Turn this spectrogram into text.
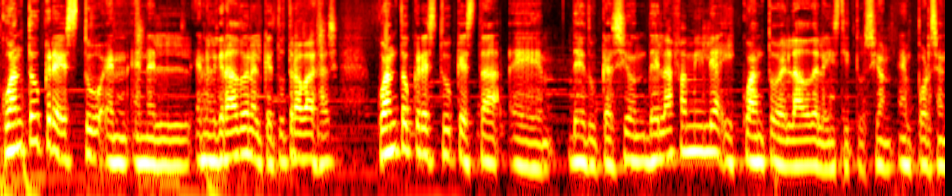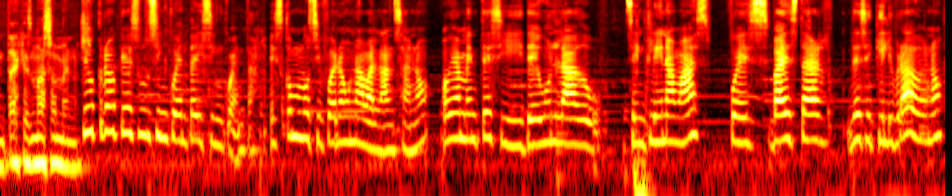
¿cuánto crees tú en, el, en el grado en el que tú trabajas? ¿Cuánto crees tú que está eh, de educación de la familia y cuánto del lado de la institución, en porcentajes más o menos? Yo creo que es un 50 y 50. Es como si fuera una balanza, ¿no? Obviamente si de un lado se inclina más, pues va a estar desequilibrado, ¿no?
